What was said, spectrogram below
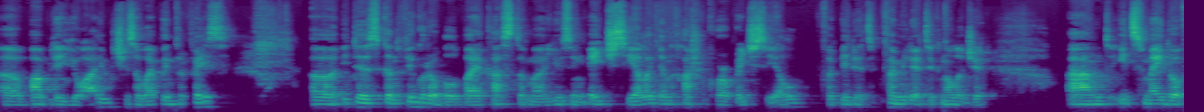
uh, Bubbly UI, which is a web interface. Uh, it is configurable by a customer using HCL again, HashiCorp HCL, familiar, familiar technology and it's made of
